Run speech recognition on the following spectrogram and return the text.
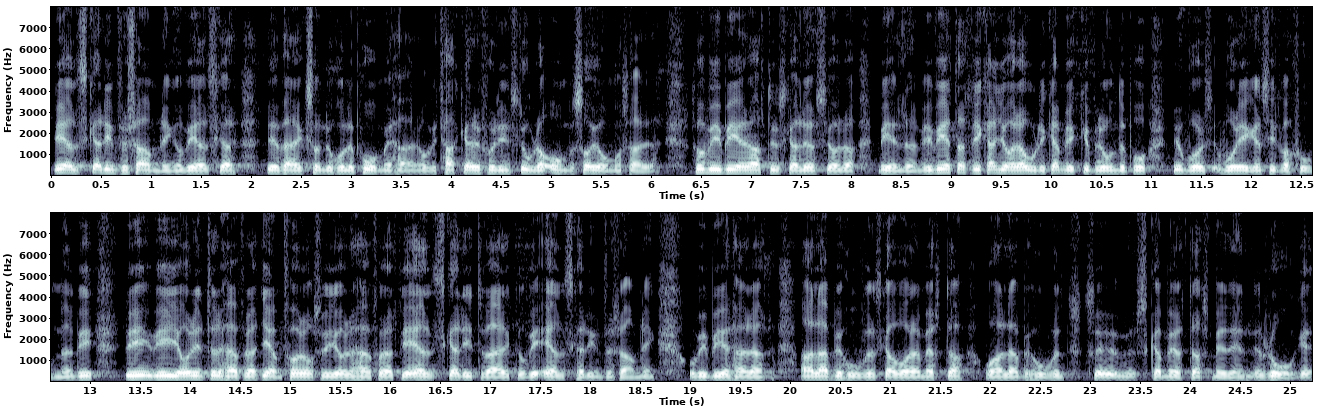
vi älskar din församling och vi älskar det verk som du håller på med här och vi tackar dig för din stora omsorg om oss, Herre. Så vi ber att du ska lösgöra medlen. Vi vet att vi kan göra olika mycket beroende på vår, vår egen situation, men vi, vi, vi gör inte det här för att jämföra oss, vi gör det här för att vi älskar ditt verk och vi älskar din församling. Och vi ber Herre att alla behoven ska vara mötta och alla behoven ska mötas med en råge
